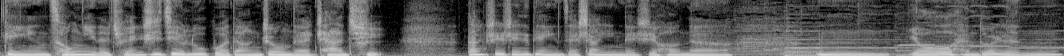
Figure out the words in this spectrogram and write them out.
电影《从你的全世界路过》当中的插曲。当时这个电影在上映的时候呢，嗯，有很多人。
